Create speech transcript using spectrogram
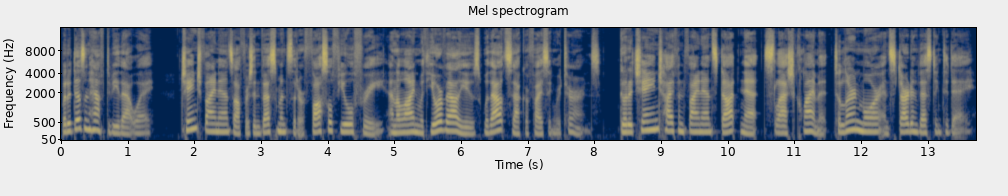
But it doesn't have to be that way. Change Finance offers investments that are fossil fuel free and align with your values without sacrificing returns. Go to change-finance.net/climate to learn more and start investing today.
